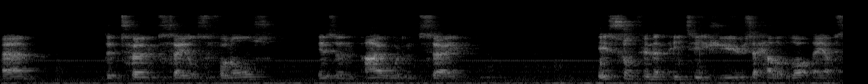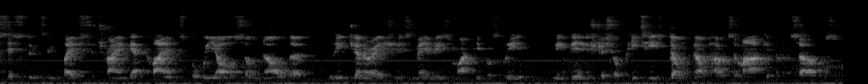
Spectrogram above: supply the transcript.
Um, the term sales funnels isn't, I wouldn't say, is PTs use a hell of a lot. They have systems in place to try and get clients, but we also know that lead generation is the main reason why people lead lead the industry, so PTs don't know how to market themselves.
